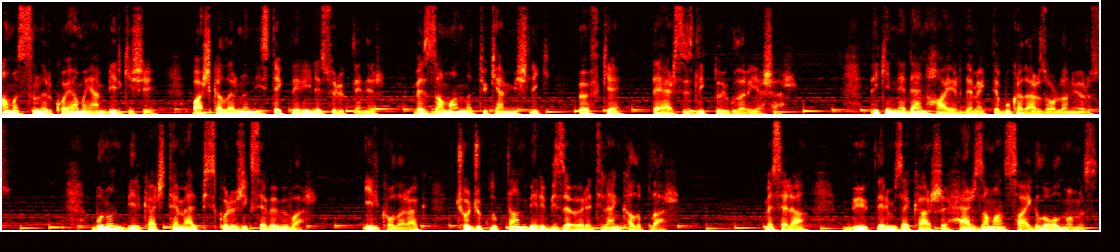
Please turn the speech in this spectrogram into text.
Ama sınır koyamayan bir kişi başkalarının istekleriyle sürüklenir ve zamanla tükenmişlik, öfke, değersizlik duyguları yaşar. Peki neden hayır demekte bu kadar zorlanıyoruz? Bunun birkaç temel psikolojik sebebi var. İlk olarak çocukluktan beri bize öğretilen kalıplar. Mesela büyüklerimize karşı her zaman saygılı olmamız,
